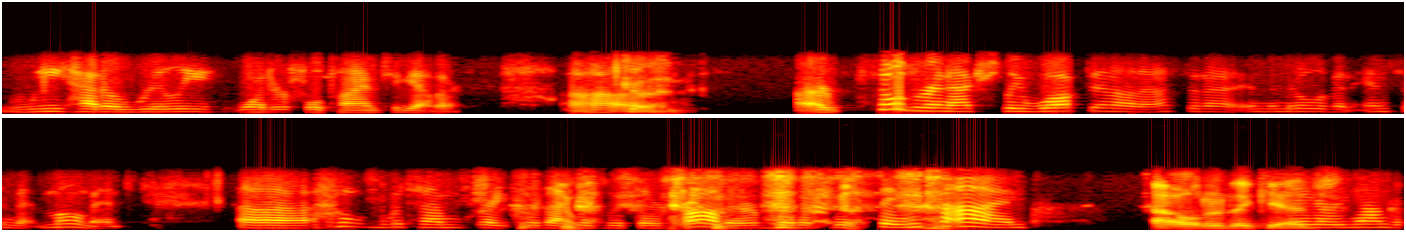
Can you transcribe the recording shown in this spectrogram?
We had a really wonderful time together. Uh, Good. Our children actually walked in on us in, a, in the middle of an intimate moment, uh, which I'm grateful that was with their father. But at the same time, how old are the kids? They are younger.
